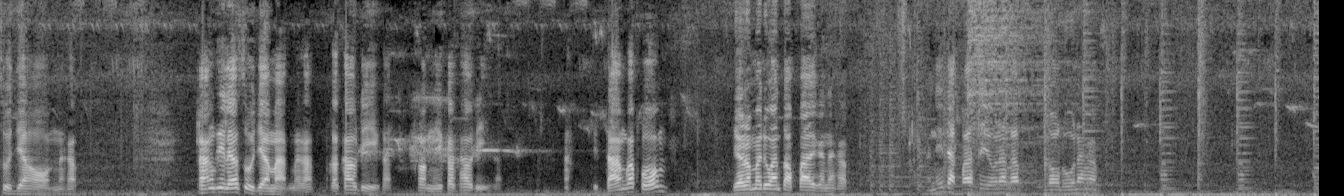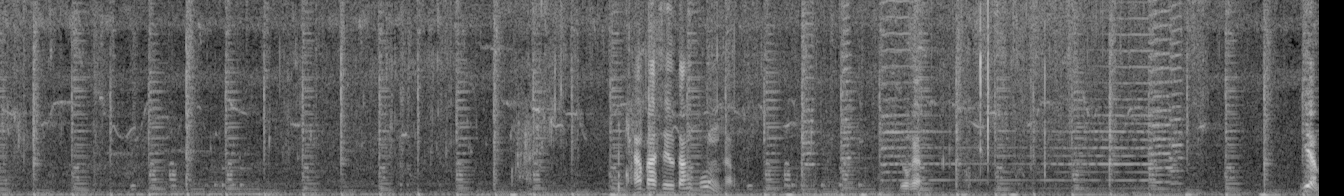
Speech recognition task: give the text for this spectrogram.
สูตรยาหอมนะครับ ครั้งที่แล้วสูตรยาหมักนะครับ ก็เข้าดีครับรอบนี้ก็เข้าดีครับ อะติดตามครับผม เดี๋ยวเรามาดูอันต่อไปกันนะครับ อันนี้ดักปลาซิลนะครับ ลองดูนะครับ ทั้งปลาซิลทั้งกุ้งครับ ดูครับ เยี่ยม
